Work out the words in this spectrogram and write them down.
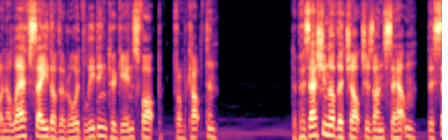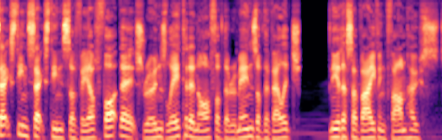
on the left side of the road leading to Gainsthorpe from Kirton. The position of the church is uncertain. The 1616 surveyor thought that its ruins lay to the north of the remains of the village, near a surviving farmhouse.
